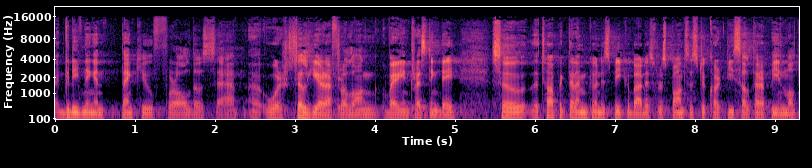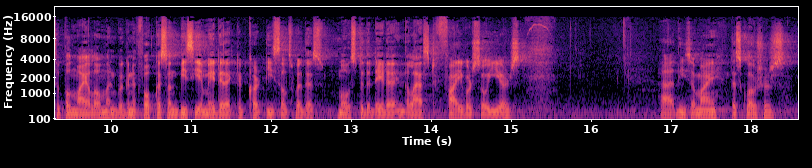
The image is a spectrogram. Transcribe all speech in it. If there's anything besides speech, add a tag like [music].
Uh, good evening, and thank you for all those uh, uh, who are still here after a long, very interesting day. So, the topic that I'm going to speak about is responses to CAR T cell therapy in multiple myeloma, and we're going to focus on BCMA directed CAR T cells, where there's most of the data in the last five or so years. Uh, these are my disclosures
